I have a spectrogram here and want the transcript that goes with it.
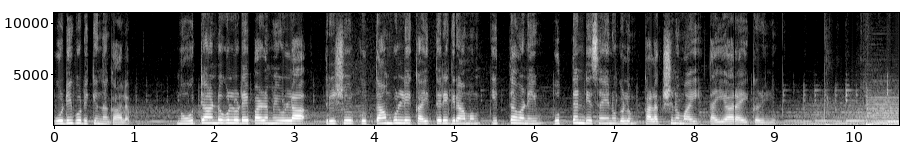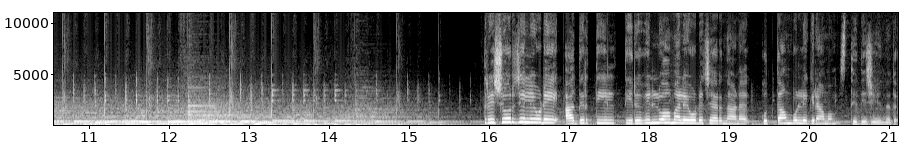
പൊടിപൊടിക്കുന്ന കാലം. നൂറ്റാണ്ടുകളുടെ പഴമയുള്ള തൃശൂർ കുത്താമ്പുള്ളി കൈത്തറി ഗ്രാമം ഇത്തവണയും പുത്തൻ ഡിസൈനുകളും കളക്ഷനുമായി തയ്യാറായി കഴിഞ്ഞു. തൃശൂർ ജില്ലയുടെ അതിർത്തിയിൽ തിരുവില്ലുവാമലയോട് ചേർന്നാണ് കുത്താമ്പുള്ളി ഗ്രാമം സ്ഥിതി ചെയ്യുന്നത്.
